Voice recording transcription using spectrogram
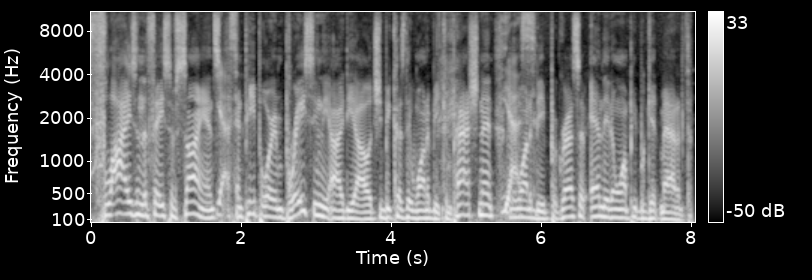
flies in the face of science, Yes. and people are embracing the ideology because they want to be compassionate, they want to be progressive, and they don't want people to get mad at them.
